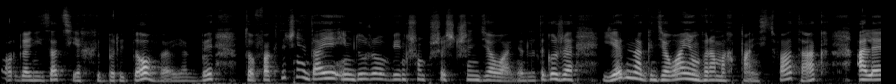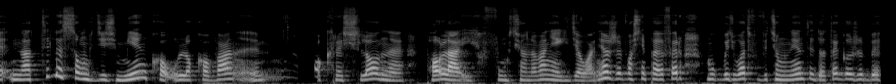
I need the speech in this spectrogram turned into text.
organizacje hybrydowe, jakby, to faktycznie daje im dużo większą przestrzeń działania, dlatego że jednak działają w ramach państwa, tak, ale na tyle są gdzieś miękko ulokowane, określone pola ich funkcjonowania, ich działania, że właśnie PFR mógł być łatwo wyciągnięty do tego, żeby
